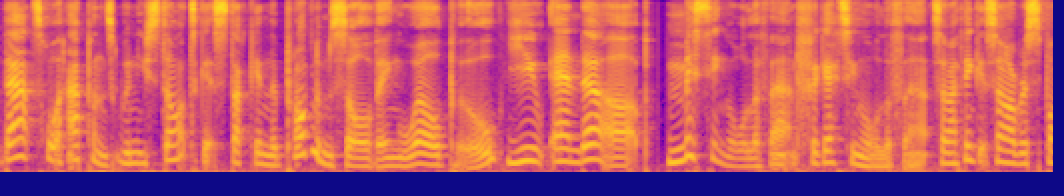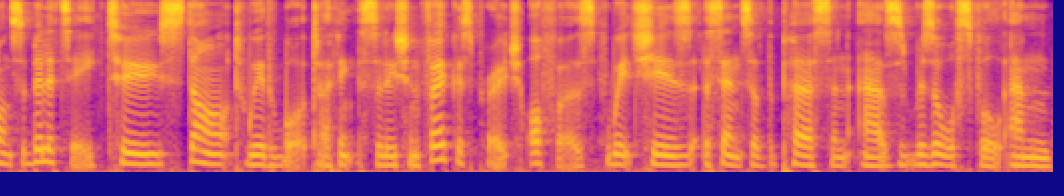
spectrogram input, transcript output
that's what happens when you start to get stuck in the problem solving whirlpool. You end up missing all of that and forgetting all of that. So I think it's our responsibility to start with what I think the solution focus approach offers, which is the sense of the person as resourceful and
